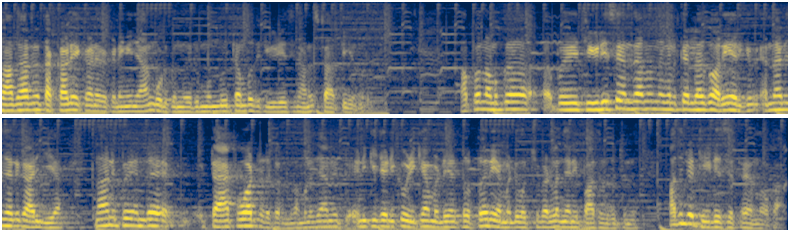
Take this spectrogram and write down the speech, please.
സാധാരണ തക്കാളിയൊക്കെയാണ് വെക്കണമെങ്കിൽ ഞാൻ കൊടുക്കുന്നത് ഒരു മുന്നൂറ്റമ്പത് ടി ഡി എസിനാണ് സ്റ്റാർട്ട് ചെയ്യുന്നത്. അപ്പോൾ നമുക്ക് ഇപ്പോൾ ഈ ടി ഡി എസ് എന്താണെന്ന് നിങ്ങൾക്ക് എല്ലാവർക്കും അറിയായിരിക്കും. എന്നാലും ഞാൻ കാര്യം ചെയ്യാം. ഞാനിപ്പോൾ എന്റെ ടാപ്പ് വാട്ടർ എടുക്കുന്നുണ്ട് നമ്മൾ ഞാൻ എനിക്ക് ചെടിക്ക് ഒഴിക്കാൻ വേണ്ടി പ്രിപ്പയർ ചെയ്യാൻ വേണ്ടി കുറച്ച് വെള്ളം ഞാൻ ഈ പാത്രം എടുത്തിട്ടുണ്ട് അതിന്റെ ടി ഡി എസ് എത്രയാണെന്ന് നോക്കാം.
